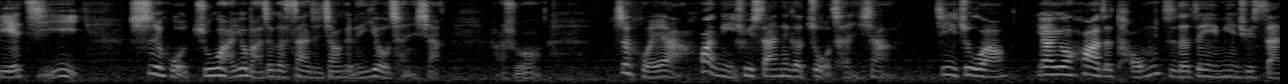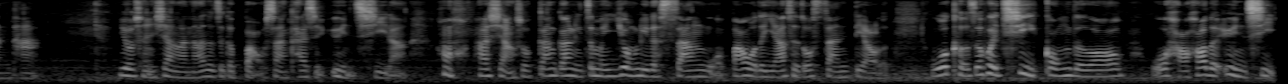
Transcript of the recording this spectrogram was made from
别急，是火猪啊，又把这个扇子交给了右丞相。他说：“这回啊，换你去扇那个左丞相。”记住哦，要用画着童子的这一面去扇他。右丞相啊，拿着这个宝扇开始运气啦。吼，他想说，刚刚你这么用力的扇我，把我的牙齿都扇掉了，我可是会气功的哦。我好好的运气，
